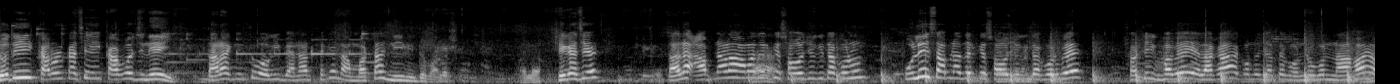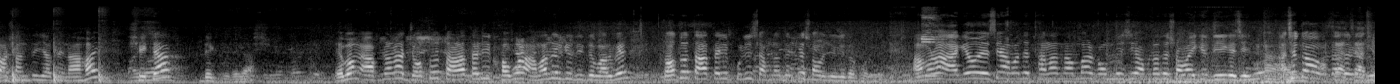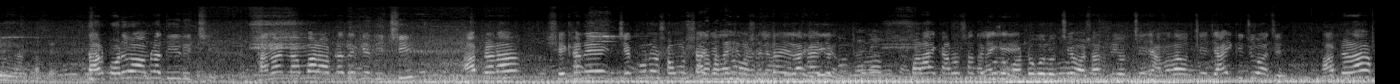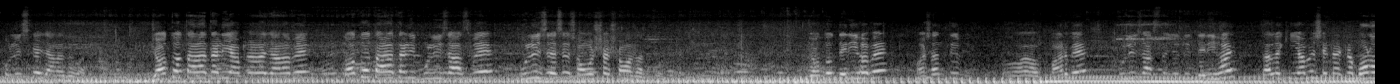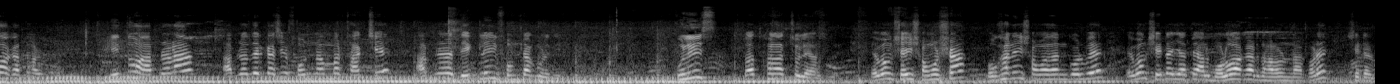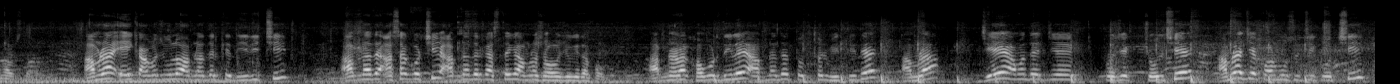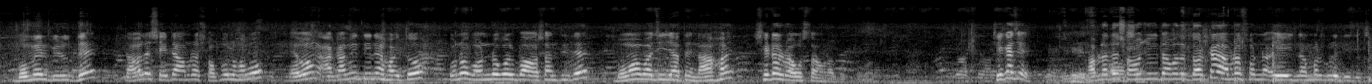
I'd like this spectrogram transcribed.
যদি কারোর কাছে এই কাগজ নেই তারা কিন্তু ওই ব্যানার থেকে নাম্বারটা নিয়ে নিতে পারে ঠিক আছে? তাহলে আপনারা আমাদেরকে সহযোগিতা করুন। পুলিশ আপনাদেরকে সহযোগিতা করবে। সঠিকভাবে এলাকা কোনো যাতে গণ্ডগোল না হয় অশান্তি যাতে না হয় সেটা দেখবে এবং আপনারা যত তাড়াতাড়ি খবর আমাদেরকে দিতে পারবেন তত তাড়াতাড়ি পুলিশ আপনাদেরকে সহযোগিতা করবে। আমরা আগেও এসে আমাদের থানার নাম্বার কম বেশি আপনাদের সবাইকে দিয়ে গেছি। আছে তো আপনাদের তারপরেও আমরা দিয়ে দিচ্ছি। থানার নাম্বার আপনাদেরকে দিচ্ছি। আপনারা সেখানে যে কোনো সমস্যা যে কোনো অসুবিধা এলাকায় দেখুন কোনো পাড়ায় কারোর সাথে কোনো গন্ডগোল হচ্ছে অশান্তি হচ্ছে ঝামেলা হচ্ছে যাই কিছু আছে আপনারা পুলিশকে জানাতে পারেন। যত তাড়াতাড়ি আপনারা জানাবেন, তত তাড়াতাড়ি পুলিশ আসবে, পুলিশ এসে সমস্যার সমাধান করবে। যত দেরি হবে, অশান্তি বাড়বে, পুলিশ আসতে যদি দেরি হয়, তাহলে কি হবে? সেটা একটা বড় আকার ধারণ কিন্তু আপনারা, আপনাদের কাছে ফোন নাম্বার থাকছে, আপনারা দেখলেই ফোনটা করে দিন। পুলিশ তৎক্ষণাৎ চলে আসবে এবং সেই সমস্যা ওখানেই সমাধান করবে এবং সেটা যাতে আর বড় আকার ধারণ না করে, সেটার ব্যবস্থা আমরা এই কাগজগুলো আপনাদেরকে দিয়ে দিচ্ছি। আপনাদের আশা করছি আপনাদের কাছ থেকে আমরা সহযোগিতা পাবো। আপনারা খবর দিলে আপনাদের তথ্যের ভিত্তিতে আমরা যে আমাদের যে প্রজেক্ট চলছে আমরা যে কর্মসূচি করছি বোমের বিরুদ্ধে তাহলে সেটা আমরা সফল হব এবং আগামী দিনে হয়তো কোনো গণ্ডগোল বা অশান্তিতে বোমাবাজি যাতে না হয় সেটার ব্যবস্থা আমরা করতে পারব। ঠিক আছে? আপনাদের সহযোগিতা আমাদের দরকার আমরা ফোন এই নাম্বারগুলো দিয়ে দিচ্ছি।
